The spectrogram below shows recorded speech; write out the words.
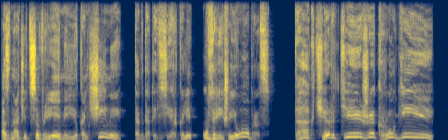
означится время ее кончины, тогда ты в зеркале узришь ее образ. «Так черти же круги!»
